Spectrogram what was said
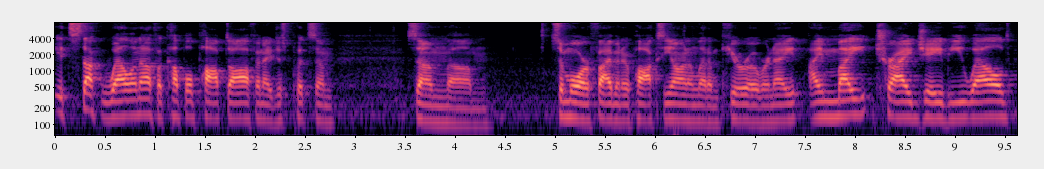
It stuck well enough. A couple popped off, and I just put some some um, some more five minute epoxy on and let them cure overnight. I might try JB Weld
